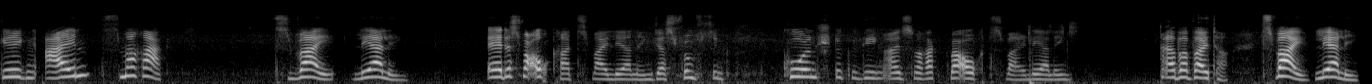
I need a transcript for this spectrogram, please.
gegen ein Smaragd. Zwei, Lehrling. Äh, das war auch gerade zwei Lehrling. Das 15 Kohlenstücke gegen ein Smaragd war auch zwei Lehrling. Aber weiter. Zwei, Lehrling.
